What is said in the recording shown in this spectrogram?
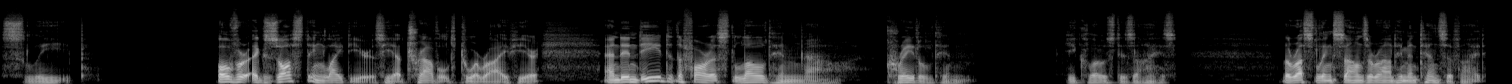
sleep. Over exhausting light years he had traveled to arrive here, and indeed the forest lulled him now, cradled him. He closed his eyes. The rustling sounds around him intensified,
